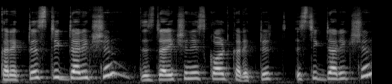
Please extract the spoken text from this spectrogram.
characteristic direction. This direction is called characteristic direction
